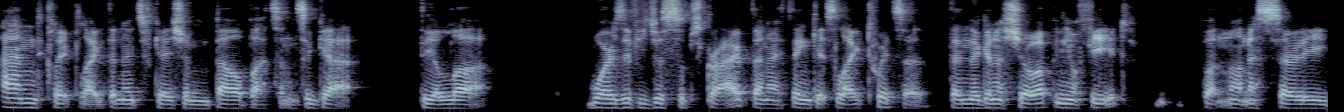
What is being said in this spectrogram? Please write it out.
and click like the notification bell button to get the alert. Whereas if you just subscribe then i think it's like twitter. Then they're going to show up in your feed but not necessarily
